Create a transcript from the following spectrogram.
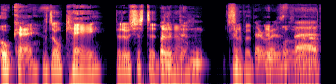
okay, It's okay, but it was just a but you it know didn't. kind of a There was wasn't that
